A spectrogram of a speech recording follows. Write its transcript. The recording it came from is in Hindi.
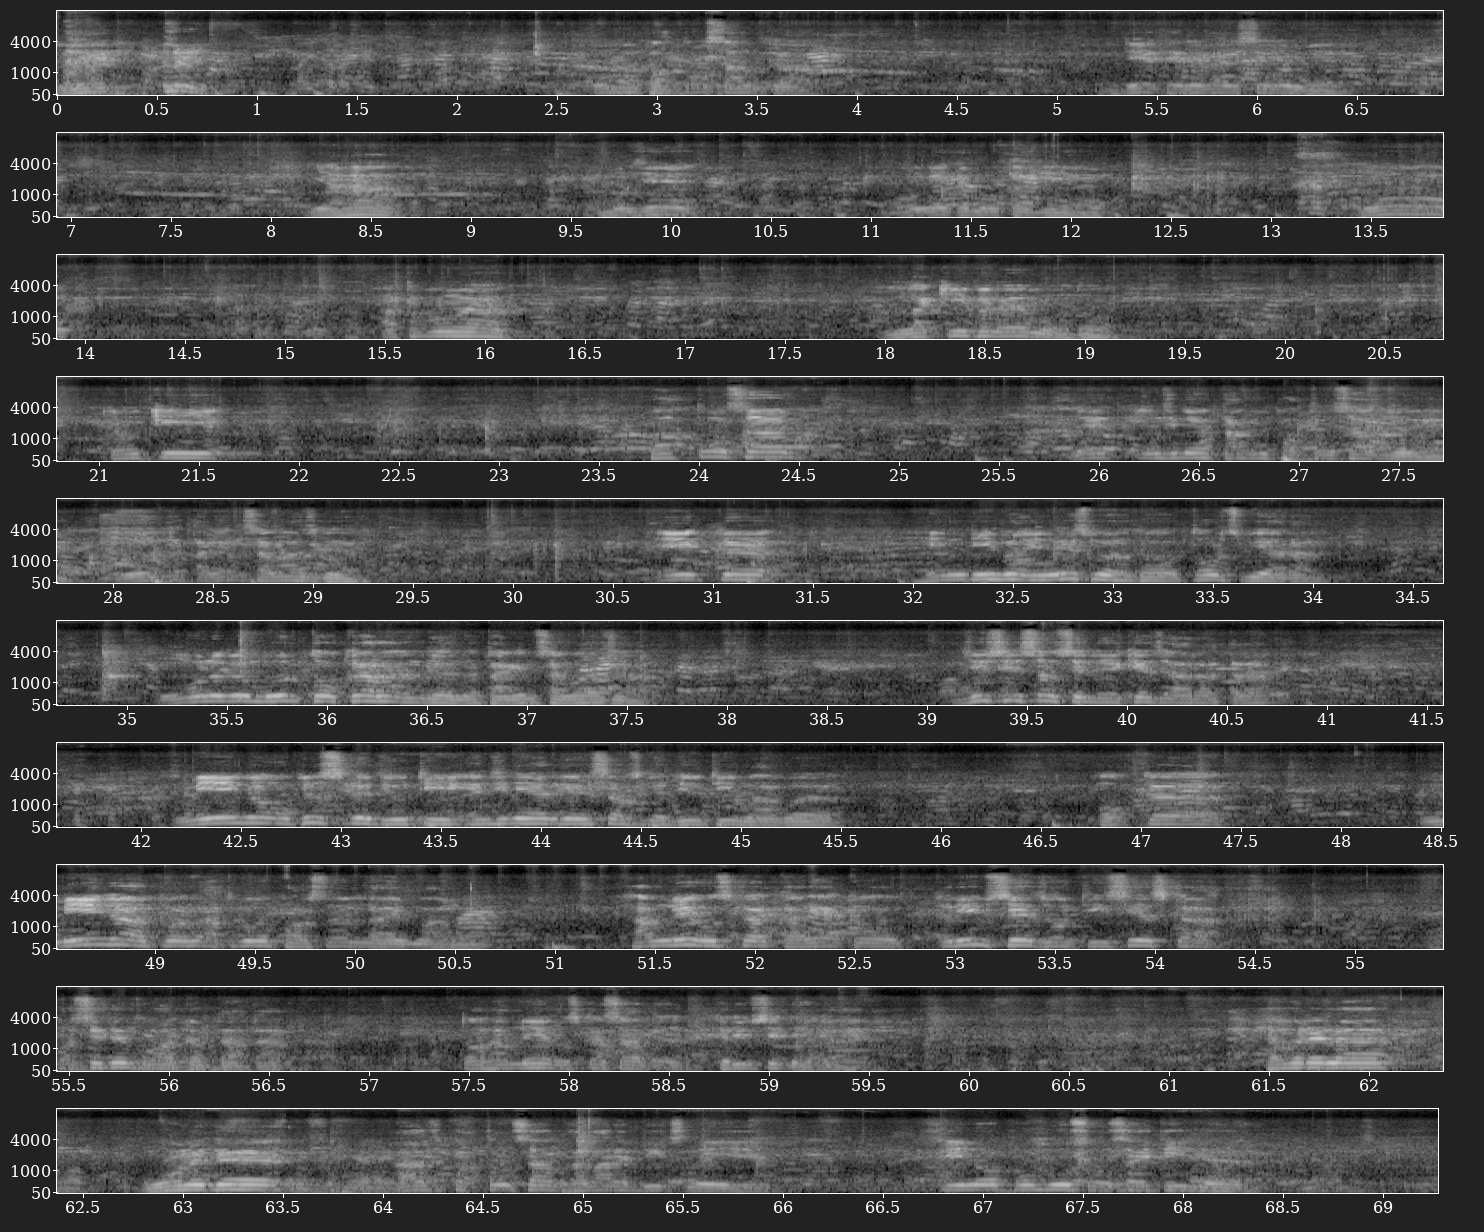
ये साहब का डेथ एनिवर्सरी में यहाँ मुझे बोलने का मौका दिया। वो अथवा लकी बने मोदो, क्योंकि पातों साहब इंजीनियर तांगू पातों साहब जो है उनके तागन समाज का एक हिंदी में इंग्लिश में होता तोर्च भी आ रहा उन्होंने मूर अंग ना तागन समाज। जिस हिसाब से लेके जा रहा था, मेग ऑफ़िस के ड्यूटी, इंजीनियर के हिसाब से ड्यूटी मावा होक मेग आपको पर्सनल लाइफ मावा हमने उसका कार्य को करीब से जो टीसीएस का प्रेसिडेंट हुआ करता था तो हमने उसका साथ करीब से देखा है। खबरेला उन्होंने आज पत्तों साहब हमारे बीच नहीं है। सीनो पुम्बू सोसाइटी जो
